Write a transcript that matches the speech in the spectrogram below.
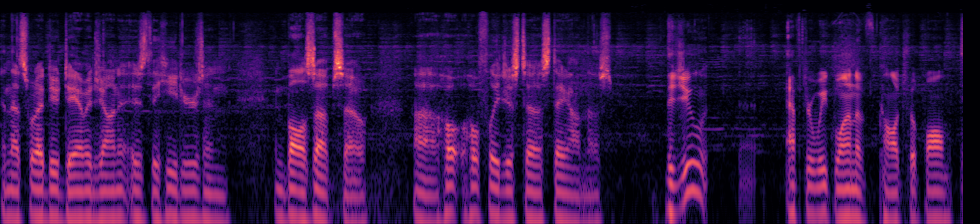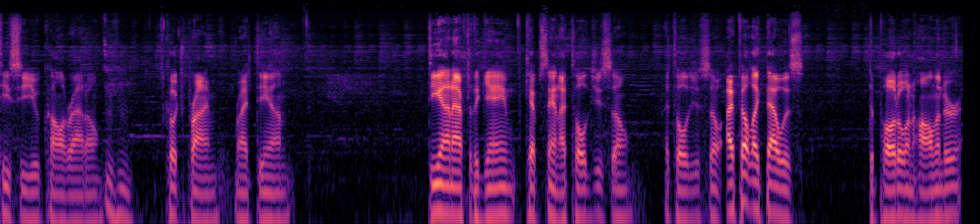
and that's what I do damage on it is the heaters and and balls up. So uh, ho- hopefully just uh, stay on those. Did you, after week one of college football, TCU, Colorado, Mhm. Coach Prime, right, Deion? Deion, after the game, kept saying, I told you so. I told you so. I felt like that was Dipoto and Hollander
